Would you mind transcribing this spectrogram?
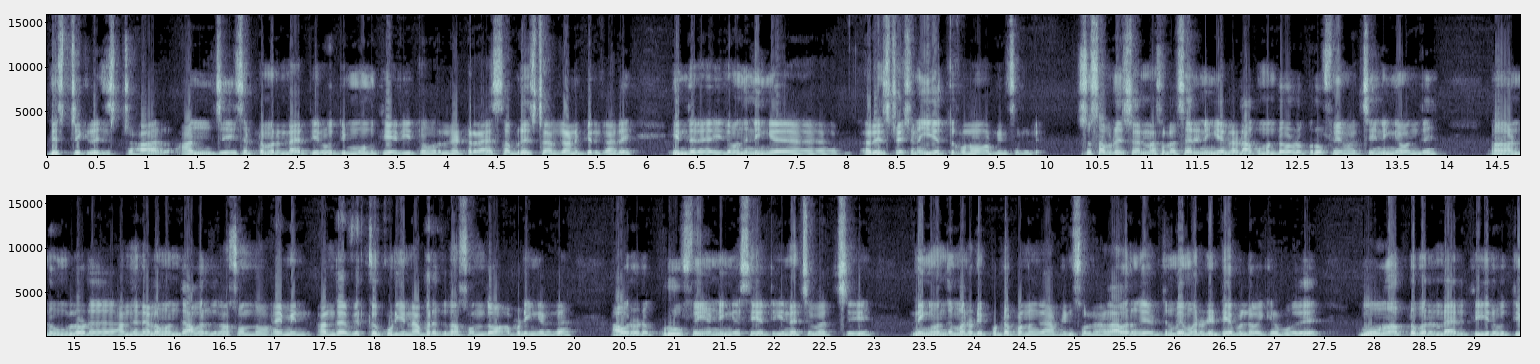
டிஸ்ட்ரிக்ட் ரெஜிஸ்ட்ரார் அஞ்சு செப்டம்பர் ரெண்டாயிரத்தி இருபத்தி மூணு தேதியிட்ட ஒரு லெட்டரை சப் ரெஜிஸ்ட்ராருக்கு அனுப்பியிருக்காரு. இந்த இதை வந்து நீங்கள் ரெஜிஸ்ட்ரேஷனை ஏற்றுக்கணும் அப்படின்னு சொல்லிட்டு. ஸோ சப் ரெஜிஸ்ட்ரார் என்ன சொல்ல சரி நீங்கள் எல்லா டாக்குமெண்ட்டோட ப்ரூஃபையும் வச்சு நீங்கள் வந்து அண்ட் உங்களோட அந்த நிலம் வந்து அவருக்கு தான் சொந்தம். ஐ மீன் அந்த விற்கக்கூடிய நபருக்கு தான் சொந்தம் அப்படிங்கிறத அவரோட ப்ரூஃபையும் நீங்கள் சேர்த்து இணைச்சி வச்சு நீங்கள் வந்து மறுபடியும் புட்டப் பண்ணுங்க அப்படின்னு சொல்கிறாங்க அவருங்க எடுத்துன்னு போய் மறுபடியும் டேபிளில் வைக்கிற போது மூணு அக்டோபர் ரெண்டாயிரத்தி இருபத்தி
